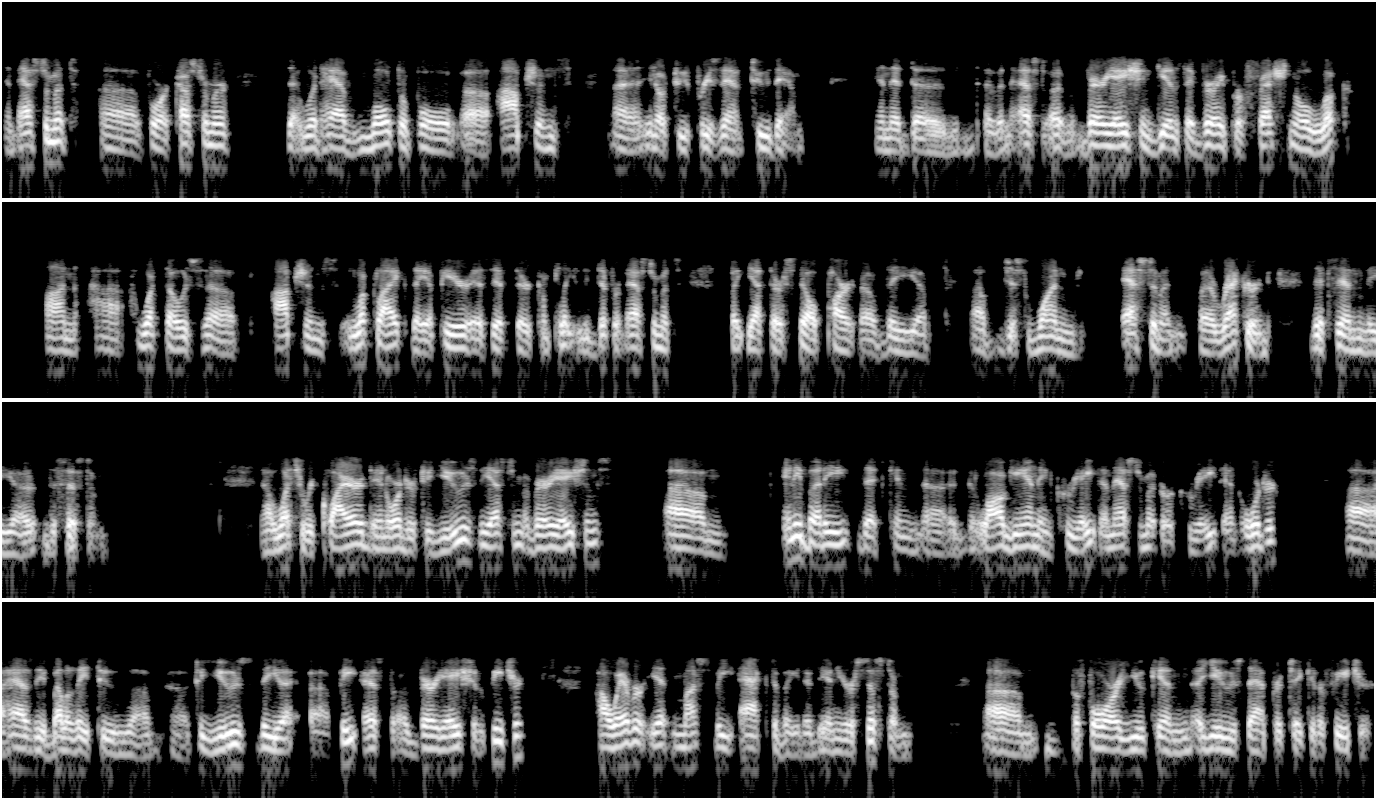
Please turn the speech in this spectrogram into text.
an estimate uh, for a customer that would have multiple uh, options, uh, you know, to present to them. And that uh, an est- variation gives a very professional look on uh, what those options look like. They appear as if they're completely different estimates but yet they're still part of the uh, of just one estimate uh, record that's in the uh, the system. Now, what's required in order to use the estimate variations? Um, anybody that can uh, log in and create an estimate or create an order uh, has the ability to uh, to use the fee variation feature. However, it must be activated in your system um, before you can uh, use that particular feature.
